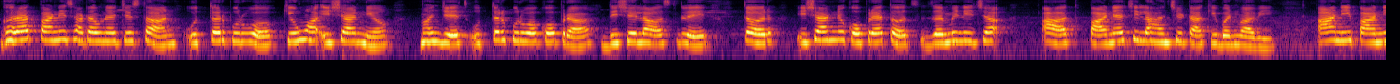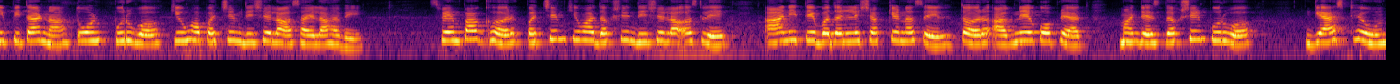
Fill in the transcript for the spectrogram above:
घरात पाणी साठवण्याचे स्थान उत्तर पूर्व किंवा ईशान्य म्हणजेच उत्तर पूर्व कोपरा दिशेला असले तर ईशान्य कोपऱ्यातच जमिनीच्या आत पाण्याची लहानशी टाकी बनवावी आणि पाणी पिताना तोंड पूर्व किंवा पश्चिम दिशेला असायला हवे. स्वयंपाकघर पश्चिम किंवा दक्षिण दिशेला असले आणि ते बदलणे शक्य नसेल तर आग्नेय कोपऱ्यात म्हणजेच दक्षिण पूर्व गॅस ठेवून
